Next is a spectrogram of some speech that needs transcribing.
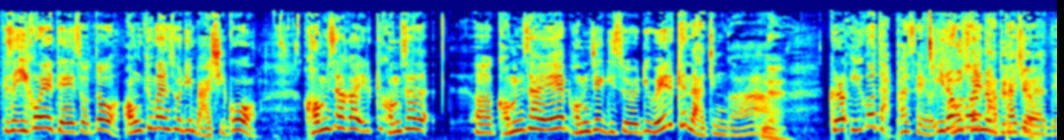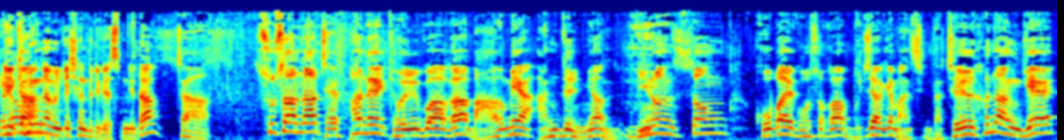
그래서 이거에 대해서도 엉뚱한 소리 마시고 검사가 이렇게 검사 어, 검사의 범죄 기소율이 왜 이렇게 낮은가? 네. 그럼 이거 답하세요. 이런 거에 설명드릴게요. 답하셔야 돼요. 그러니까 김영남 의원께 시간 드리겠습니다. 자, 수사나 재판의 결과가 마음에 안 들면 민원성 고발 고소가 무지하게 많습니다. 제일 흔한 게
